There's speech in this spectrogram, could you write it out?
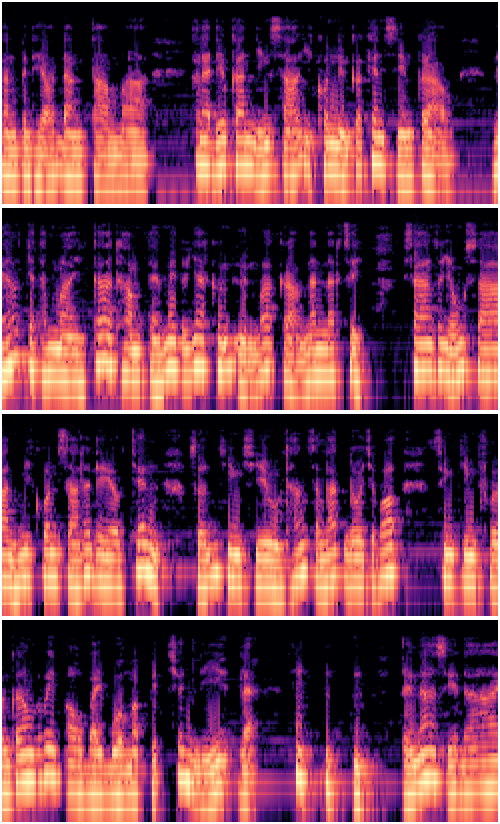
กันเป็นแถวดังตามมา ขณะเดียวกันหญิงสาวอีกคนหนึ่งก็แค่นเสียงกล่าว แล้วจะทำไมกล้าทำแต่ไม่อนุญาตคนอื่นว่ากล่าวนั่นนัดสิสร้างสยองซานมีคนสารเลว เช่นสนชิงชิวทั้งสำนักโดยเฉพาะซิงจิงเฟิงก็ต้องรีบเอาใบบัวมาปิดเช่นนี้แหละแต่น่าเสียดาย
